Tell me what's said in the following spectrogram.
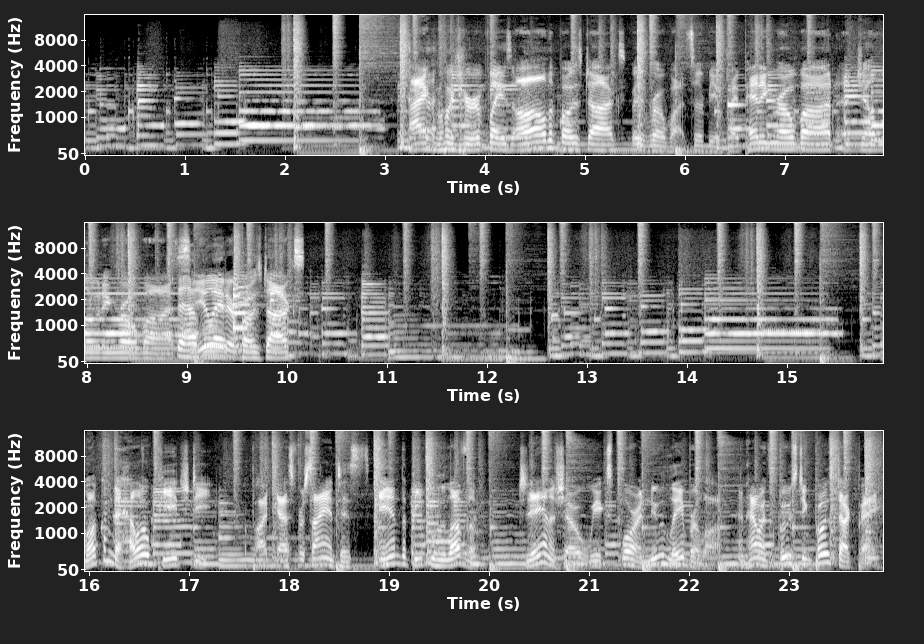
I'm going to replace all the postdocs with robots. There'll be a pipetting robot, a gel loading robot. See you later, postdocs. Welcome to Hello PhD, a podcast for scientists and the people who love them. Today on the show, we explore a new labor law and how it's boosting postdoc pay.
